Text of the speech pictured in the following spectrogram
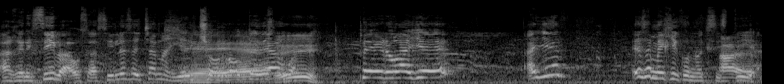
agresiva, o sea, sí les echan ahí el chorrote de agua. sí. Pero ayer, ayer ese México no existía.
